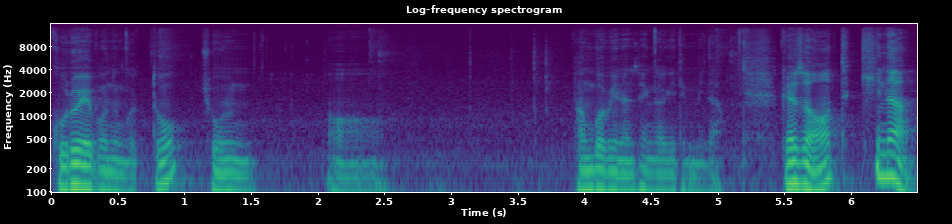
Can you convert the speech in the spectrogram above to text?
고려해 보는 것도 좋은 어, 방법이라는 생각이 듭니다. 그래서 특히나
